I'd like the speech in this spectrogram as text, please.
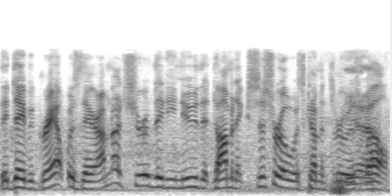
that David Grant was there. I'm not sure that he knew that Dominic Cicero was coming through yeah. as well.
